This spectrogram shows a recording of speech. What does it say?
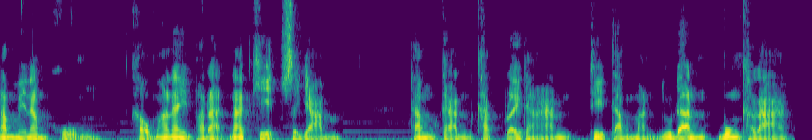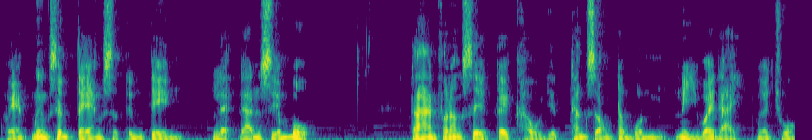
ลำแม่น้ำโขงเข้ามาในพระราชนาเขตสยาม ทำการขับไล่ทหารที่ตั้งมั่นอยู่ดันบุงทลาแขวงเมืองเส้นแตงสตึงเตง และดันเสียมโบก ทหารฝรั่งเศสได้เข้ายึดทั้งสองตำบลนี้ไว้ได้ เมื่อช่วง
